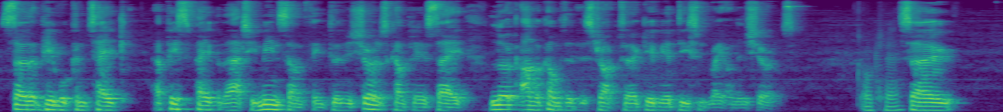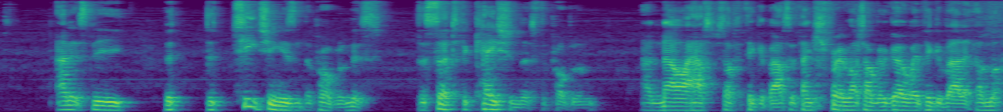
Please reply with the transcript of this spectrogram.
so that people can take a piece of paper that actually means something to an insurance company and say, "Look, I'm a competent instructor. Give me a decent rate on insurance." Okay. So, and it's the the the teaching isn't the problem; it's the certification that's the problem. And now I have some stuff to think about. So thank you very much. I'm going to go away and think about it. I'm not.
